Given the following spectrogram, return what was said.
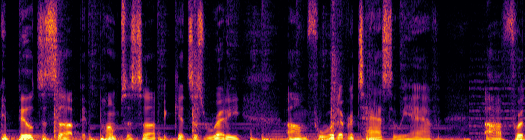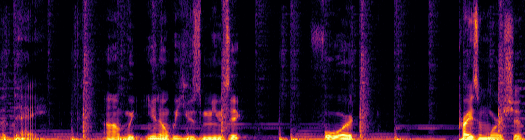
It builds us up, it pumps us up, it gets us ready um, for whatever task that we have uh, for the day. Um, we, you know, we use music for praise and worship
